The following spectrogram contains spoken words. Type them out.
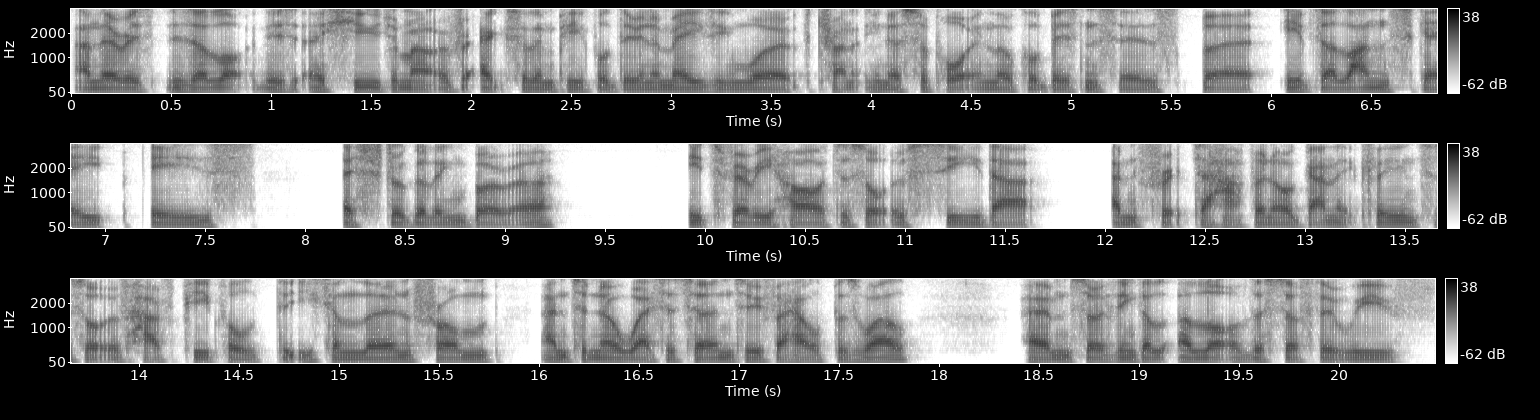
and there is there's a lot there's a huge amount of excellent people doing amazing work trying you know supporting local businesses but if the landscape is a struggling borough it's very hard to sort of see that and for it to happen organically and to sort of have people that you can learn from and to know where to turn to for help as well um, so I think a, a, lot of the stuff that we've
